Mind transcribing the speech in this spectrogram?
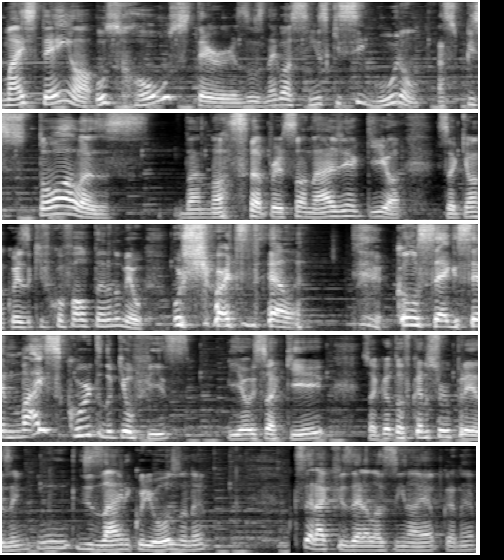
Mas tem, ó, os holsters, os negocinhos que seguram as pistolas da nossa personagem aqui, ó. Isso aqui é uma coisa que ficou faltando no meu. Os shorts dela consegue ser mais curto do que eu fiz. E eu, isso aqui, isso aqui eu tô ficando surpreso, hein? Hum, design curioso, né? O que será que fizeram ela assim na época, né?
